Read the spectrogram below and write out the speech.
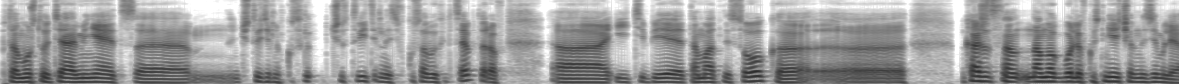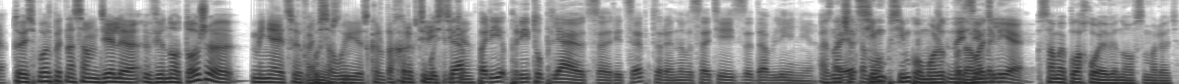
Потому что у тебя меняется чувствительность, вкус- чувствительность вкусовых рецепторов, а, и тебе томатный сок э, э, кажется нам- намного более вкуснее, чем на земле. То есть, может быть, на самом деле вино тоже меняет свои Конечно. вкусовые, скажем так, У характеристики? тебя при- притупляются рецепторы на высоте из-за давления. А значит, Сим- Simple может на подавать земле самое плохое вино в самолете.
